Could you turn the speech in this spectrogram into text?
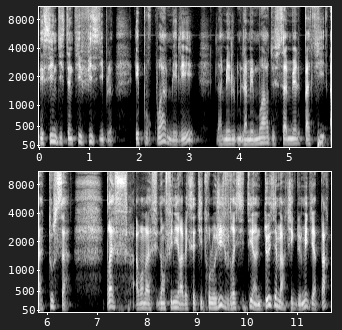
des signes distinctifs visibles? Et pourquoi mêler la, la mémoire de Samuel Paty à tout ça? Bref, avant d'en finir avec cette titrologie, je voudrais citer un deuxième article de Mediapart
